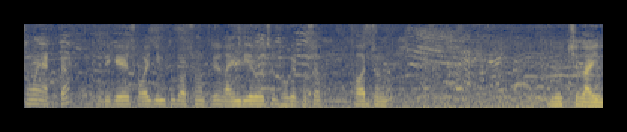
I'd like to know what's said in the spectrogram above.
সময় একটা। এদিকে সবাই কিন্তু দর্শনার্থীরা লাইন দিয়ে রয়েছে ভোগের প্রসাদ খাওয়ার জন্য। হচ্ছে লাইন।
